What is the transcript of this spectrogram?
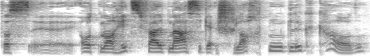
das äh, Ottmar Hitzfeld-mäßige Schlachtenglück gehabt, oder?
